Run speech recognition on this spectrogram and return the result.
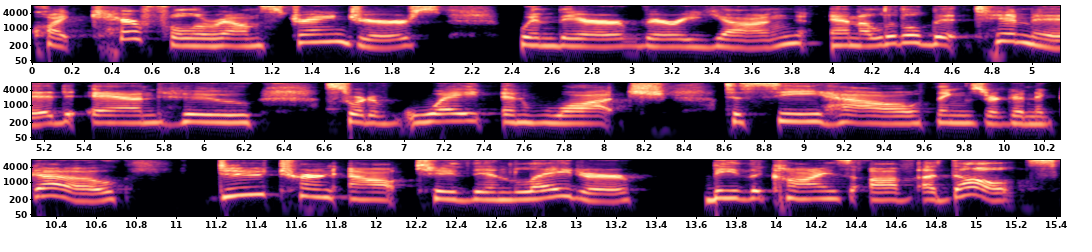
quite careful around strangers when they're very young and a little bit timid and who sort of wait and watch to see how things are going to go do turn out to then later be the kinds of adults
